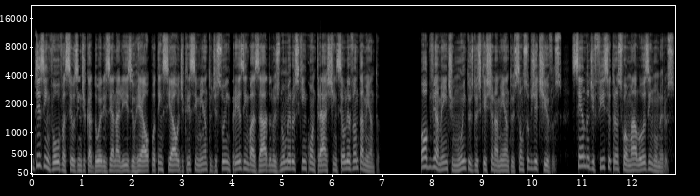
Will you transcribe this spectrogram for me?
Desenvolva seus indicadores e analise o real potencial de crescimento de sua empresa embasado nos números que encontraste em seu levantamento. Obviamente, muitos dos questionamentos são subjetivos, sendo difícil transformá-los em números.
